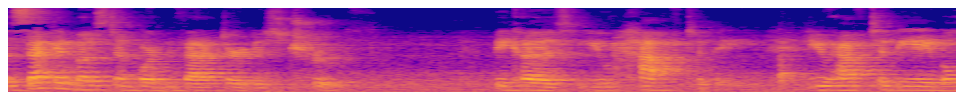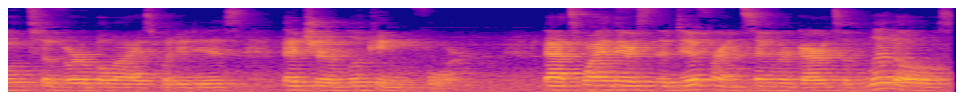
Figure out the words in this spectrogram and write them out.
The second most important factor is truth because you have to be. You have to be able to verbalize what it is that you're looking for. That's why there's the difference in regards of littles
